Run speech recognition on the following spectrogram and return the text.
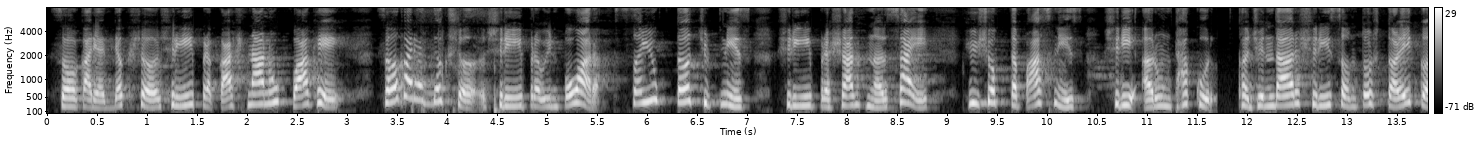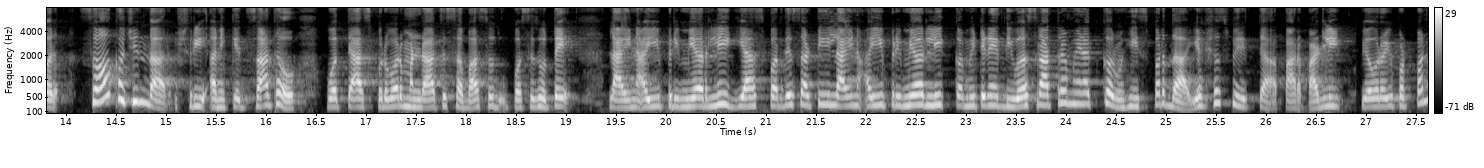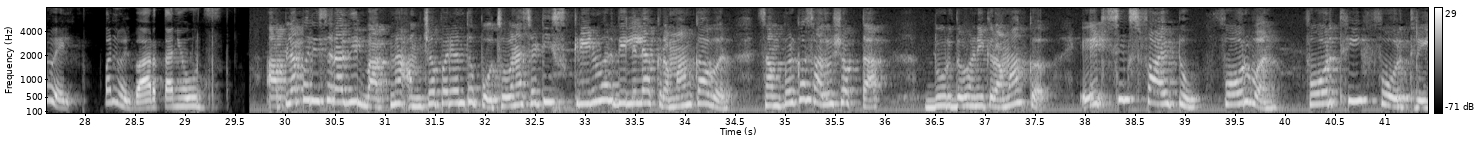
सहकार्याध्यक्ष श्री प्रकाश नानू वाघे सहकार्याध्यक्ष श्री प्रवीण पवार संयुक्त चिटणीस श्री प्रशांत नरसाळे हिशोब तपासनीस श्री अरुण ठाकूर खजिनदार श्री संतोष तळेकर सहखजिनदार श्री अनिकेत जाधव व त्याचबरोबर मंडळाचे सभासद उपस्थित होते. लाईन आई प्रीमियर लीग या स्पर्धेसाठी लाईन आई प्रीमियर लीग कमिटीने दिवस रात्र मेहनत करून ही स्पर्धा यशस्वीरित्या पार पाडली. व्यवहार रिपोर्ट पनवेल पनवेल वार्ता न्यूज. आपल्या परिसरातील बातम्या आमच्यापर्यंत पोहोचवण्यासाठी स्क्रीनवर दिलेल्या क्रमांकावर संपर्क साधू शकता. दूरध्वनी क्रमांक eight six five two four one four three four three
